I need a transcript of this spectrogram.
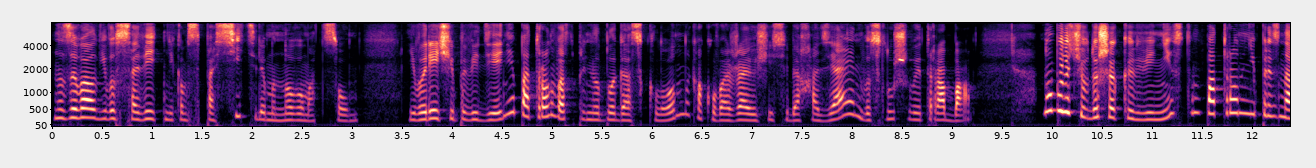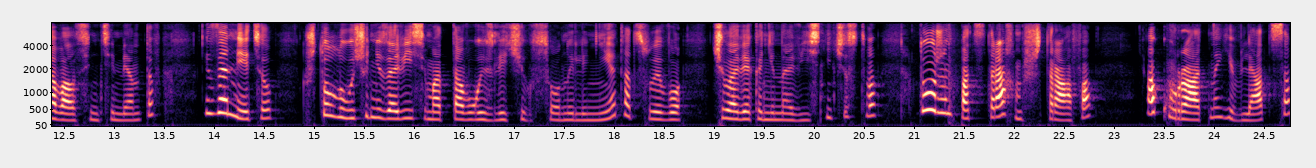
называл его советником, спасителем и новым отцом. Его речи и поведение патрон воспринял благосклонно, как уважающий себя хозяин выслушивает раба. Но, будучи в душе кальвинистом, патрон не признавал сентиментов, и заметил, что лучше, независимо от того, излечился он или нет от своего человека-ненавистничества, должен под страхом штрафа аккуратно являться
